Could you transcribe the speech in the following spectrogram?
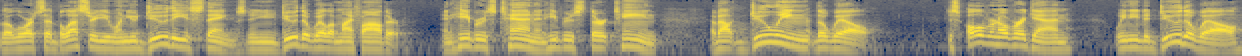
the Lord said, Blessed are you when you do these things, and you do the will of my Father. In Hebrews 10 and Hebrews 13, about doing the will. Just over and over again, we need to do the will.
